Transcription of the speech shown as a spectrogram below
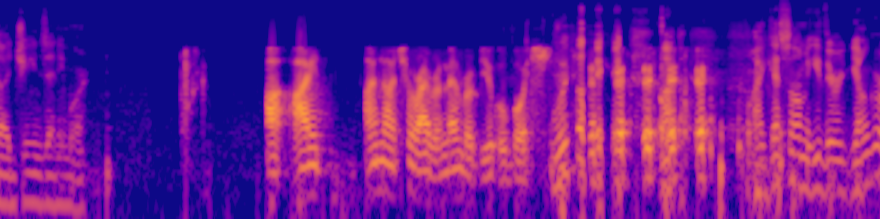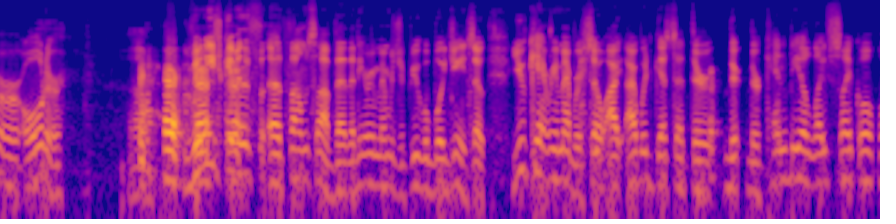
uh, jeans anymore. Uh, I I'm not sure I remember Bugle Boy. Really? I, I guess I'm either younger or older. Uh, Vinny's giving a, th- a thumbs up that, that he remembers the Bugle Boy jeans. So you can't remember. So I, I would guess that there, there there can be a life cycle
